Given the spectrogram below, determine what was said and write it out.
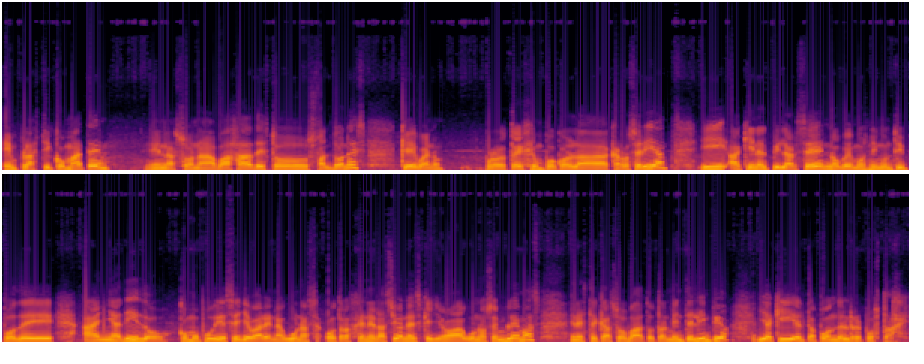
en plástico mate en la zona baja de estos faldones que bueno protege un poco la carrocería. Y aquí en el pilar C no vemos ningún tipo de añadido como pudiese llevar en algunas otras generaciones que llevaba algunos emblemas. En este caso va totalmente limpio. Y aquí el tapón del repostaje.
